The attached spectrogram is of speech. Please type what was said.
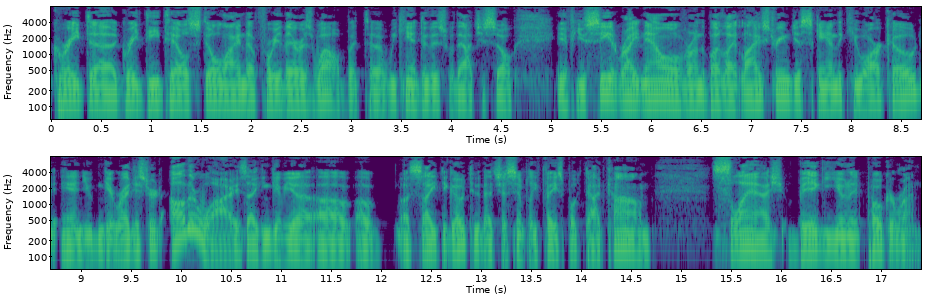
great uh, great details still lined up for you there as well. But uh, we can't do this without you. So if you see it right now over on the Bud Light live stream, just scan the QR code and you can get registered. Otherwise, I can give you a, a, a site to go to. That's just simply facebook.com slash big unit poker run.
